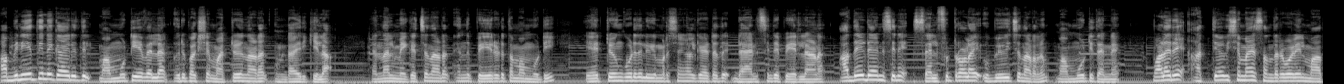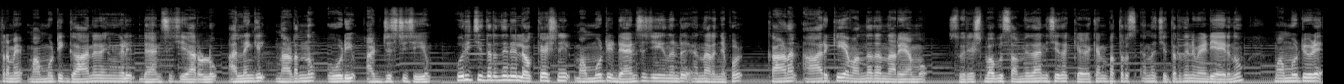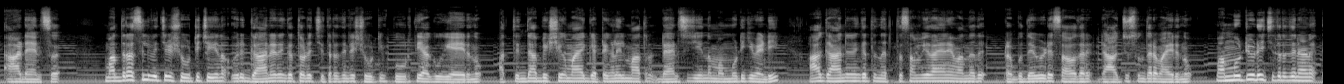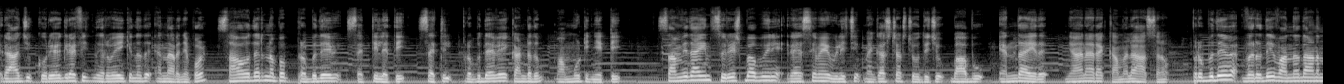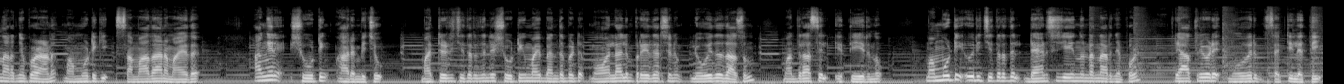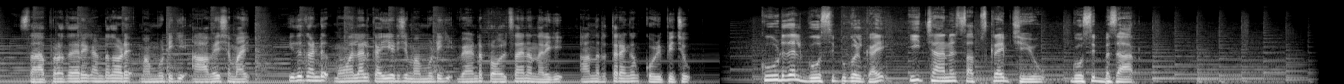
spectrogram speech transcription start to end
അഭിനയത്തിന്റെ കാര്യത്തിൽ മമ്മൂട്ടിയെ വെല്ലാൻ ഒരു പക്ഷേ മറ്റൊരു നടൻ ഉണ്ടായിരിക്കില്ല. എന്നാൽ മികച്ച നടൻ എന്ന് പേരെടുത്ത മമ്മൂട്ടി ഏറ്റവും കൂടുതൽ വിമർശനങ്ങൾ കേട്ടത് ഡാൻസിന്റെ പേരിലാണ്. അതേ ഡാൻസിനെ സെൽഫ് ട്രോളായി ഉപയോഗിച്ച നടനും മമ്മൂട്ടി തന്നെ. വളരെ അത്യാവശ്യമായ സന്ദർഭങ്ങളിൽ മാത്രമേ മമ്മൂട്ടി ഗാനരംഗങ്ങളിൽ ഡാൻസ് ചെയ്യാറുള്ളൂ. അല്ലെങ്കിൽ നടന്നും ഓടിയും അഡ്ജസ്റ്റ് ചെയ്യും. ഒരു ചിത്രത്തിന്റെ ലൊക്കേഷനിൽ മമ്മൂട്ടി ഡാൻസ് ചെയ്യുന്നുണ്ട് എന്നറിഞ്ഞപ്പോൾ കാണാൻ ആരൊക്കെയാ വന്നതെന്നറിയാമോ? സുരേഷ് ബാബു സംവിധാനം ചെയ്ത കിഴക്കൻ പത്രസ് എന്ന ചിത്രത്തിന് വേണ്ടിയായിരുന്നു മമ്മൂട്ടിയുടെ ആ ഡാൻസ് മദ്രാസിൽ വെച്ച് ഷൂട്ട് ചെയ്യുന്ന ഒരു ഗാനരംഗത്തോടെ ചിത്രത്തിന്റെ ഷൂട്ടിംഗ് പൂർത്തിയാകുകയായിരുന്നു. അത്യന്താപേക്ഷികമായ ഘട്ടങ്ങളിൽ മാത്രം ഡാൻസ് ചെയ്യുന്ന മമ്മൂട്ടിക്ക് വേണ്ടി ആ ഗാനരംഗത്ത് നൃത്ത സംവിധാനം വന്നത് പ്രഭുദേവിയുടെ സഹോദരൻ രാജു സുന്ദരമായിരുന്നു. മമ്മൂട്ടിയുടെ ചിത്രത്തിനാണ് രാജു കൊറിയോഗ്രാഫി നിർവഹിക്കുന്നത് എന്നറിഞ്ഞപ്പോൾ സഹോദരനൊപ്പം പ്രഭുദേവി സെറ്റിലെത്തി. സെറ്റിൽ പ്രഭുദേവയെ കണ്ടതും മമ്മൂട്ടി ഞെട്ടി. സംവിധായകൻ സുരേഷ് ബാബുവിനെ രഹസ്യമായി വിളിച്ച് മെഗാസ്റ്റാർ ചോദിച്ചു ബാബു എന്തായത്? ഞാനാരാ കമലഹാസനോ? പ്രഭുദേവ വെറുതെ വന്നതാണെന്നറിഞ്ഞപ്പോഴാണ് മമ്മൂട്ടിക്ക് സമാധാനമായത്. അങ്ങനെ ഷൂട്ടിംഗ് ആരംഭിച്ചു. മറ്റൊരു ചിത്രത്തിന്റെ ഷൂട്ടിംഗുമായി ബന്ധപ്പെട്ട് മോഹൻലാലും പ്രിയദർശനും ലോഹിതദാസും മദ്രാസിൽ എത്തിയിരുന്നു. മമ്മൂട്ടി ഒരു ചിത്രത്തിൽ ഡാൻസ് ചെയ്യുന്നുണ്ടെന്നറിഞ്ഞപ്പോൾ രാത്രിയോടെ മൂവരും സെറ്റിലെത്തി. സഹപ്രവർത്തകരെ കണ്ടതോടെ മമ്മൂട്ടിക്ക് ആവേശമായി. ഇത് കണ്ട് മോഹൻലാൽ കൈയടിച്ച് മമ്മൂട്ടിക്ക് വേണ്ട പ്രോത്സാഹനം നൽകി. ആ നൃത്തരംഗം കൊഴിപ്പിച്ചു. കൂടുതൽ ഗോസിപ്പുകൾക്കായി ഈ ചാനൽ സബ്സ്ക്രൈബ് ചെയ്യൂ. ഗോസിപ്പ് ബസാർ.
